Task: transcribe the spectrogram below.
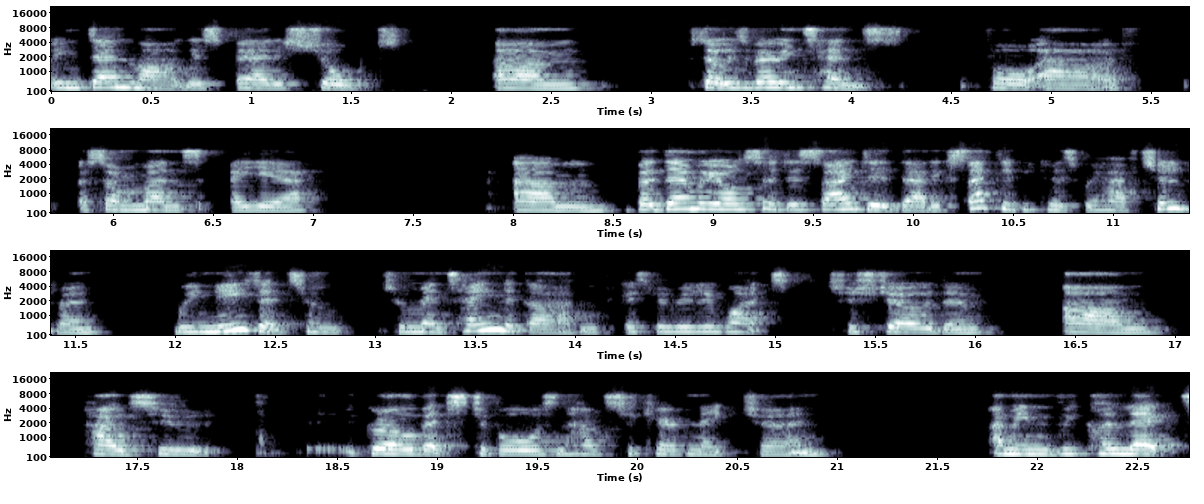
in Denmark is fairly short. Um, so it's very intense for uh, some months a year. Um, but then we also decided that exactly because we have children, we needed to, to maintain the garden because we really want to show them um, how to grow vegetables and how to take care of nature. And I mean, we collect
